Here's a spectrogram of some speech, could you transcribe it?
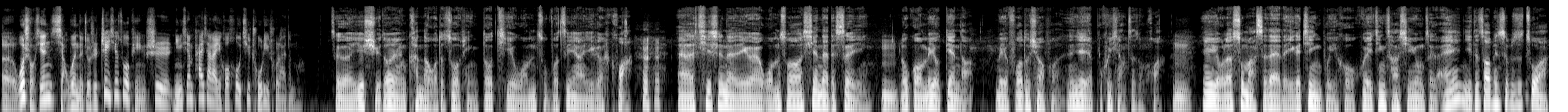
呃，我首先想问的就是这些作品是您先拍下来以后后期处理出来的吗？这个有许多人看到我的作品都提我们主播这样一个话，呃，其实呢，这个我们说现在的摄影，嗯，如果没有电脑。没有 Photoshop，人家也不会想这种话。嗯，因为有了数码时代的一个进步以后，会经常形容这个。哎，你的照片是不是做啊？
